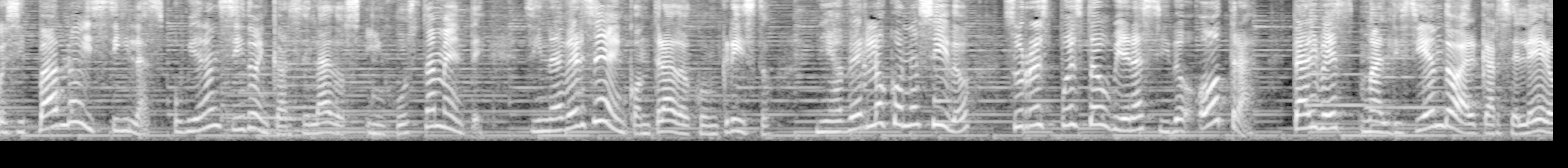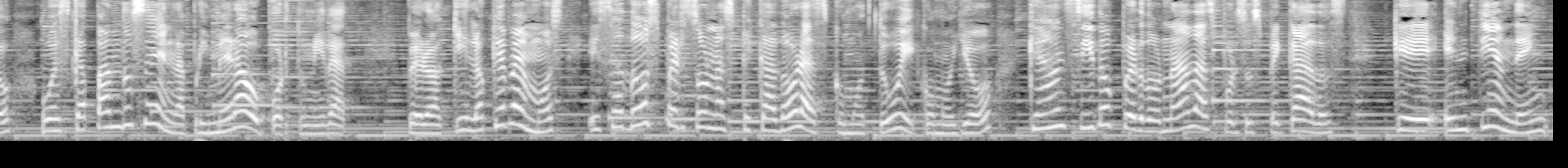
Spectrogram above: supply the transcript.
pues si Pablo y Silas hubieran sido encarcelados injustamente, sin haberse encontrado con Cristo, ni haberlo conocido, su respuesta hubiera sido otra, tal vez maldiciendo al carcelero o escapándose en la primera oportunidad. Pero aquí lo que vemos es a dos personas pecadoras como tú y como yo, que han sido perdonadas por sus pecados, que entienden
